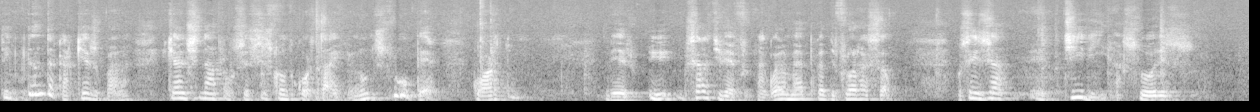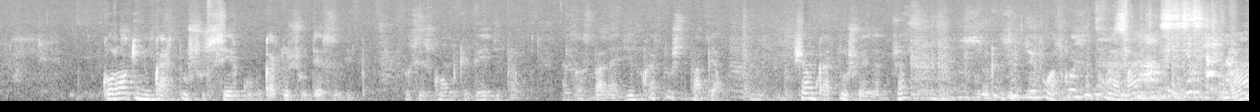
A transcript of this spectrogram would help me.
Tem tanta carqueja para. Quero ensinar para vocês, vocês quando cortarem, não destruam o pé, cortam, vejo. E se ela tiver, agora é uma época de floração, vocês já eh, tirem as flores, coloquem num cartucho seco, um cartucho desse, vocês compram que vende para essas padarias, um cartucho de papel. Chama cartucho ainda, não chama? De algumas coisas não é mais. Não é?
